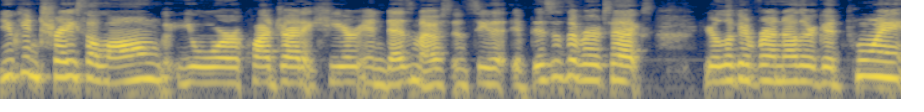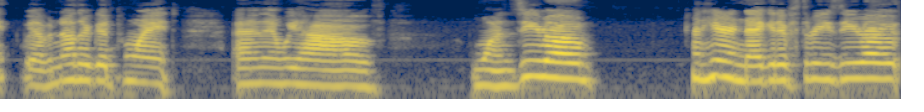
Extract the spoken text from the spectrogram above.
you can trace along your quadratic here in Desmos and see that if this is the vertex, you're looking for another good point. We have another good point, and then we have one zero, and here negative three zero.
